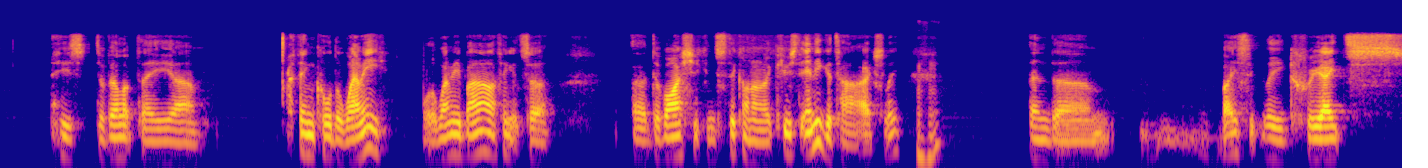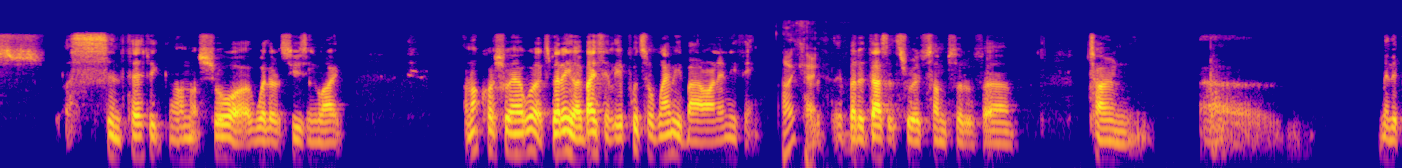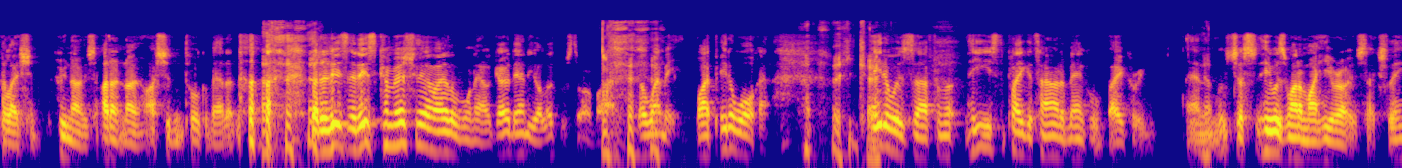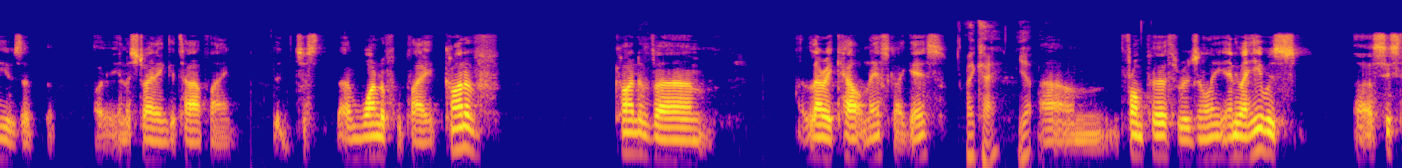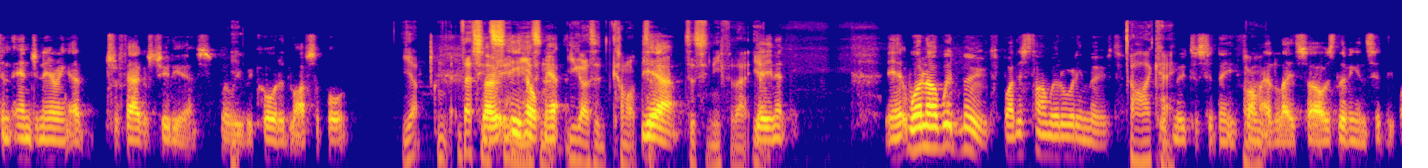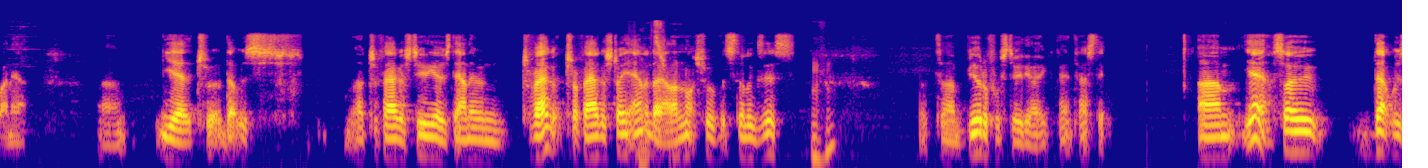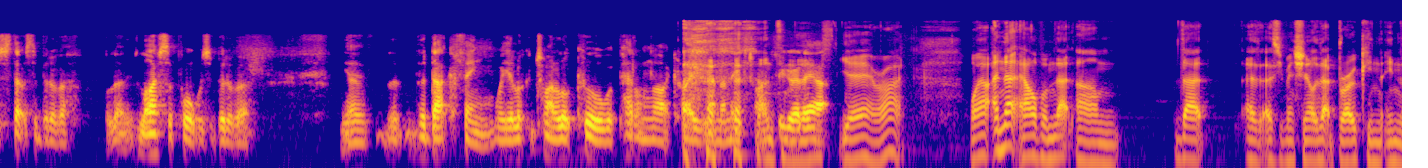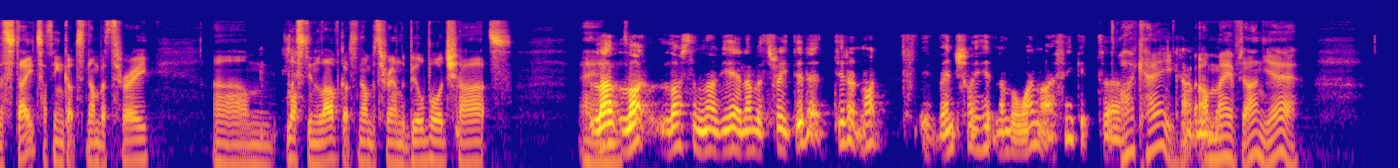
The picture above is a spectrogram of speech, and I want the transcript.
he's developed a um, a thing called the whammy or the whammy bar. I think it's a, a device you can stick on an acoustic any guitar actually, Mhm. and um, basically creates a synthetic. I'm not sure whether it's using like. I'm not quite sure how it works, but anyway, basically it puts a whammy bar on anything, Okay. but it, but it does it through some sort of uh, tone uh, manipulation. Who knows? I don't know. I shouldn't talk about it, but it is it is commercially available now. Go down to your local store and buy it. The whammy by Peter Walker. There you go. Peter was uh, from. A, he used to play guitar in a band called Bakery, and Yep. it was just he was one of my heroes. Actually, he was a, a an Australian guitar playing, just a wonderful play. Kind of, kind of um, Larry Carlton esque, I guess. Okay. Yep. Um, from Perth originally. Anyway, he was uh, assistant engineering at Trafalgar Studios, where we recorded Life Support. Yep. That's So in he helped me out. You guys had come up to, Yeah. to Sydney for that. Yeah, Yeah. yeah. Well, no, we'd moved. By this time, we'd already moved. Oh, okay. We'd moved to Sydney from Alright. Adelaide, so I was living in Sydney by now. Um, yeah, tr- that was uh, Trafalgar Studios down there in Trafalgar, Trafalgar Street, Annandale. I'm not sure if it still exists, Mhm. but uh, beautiful studio, fantastic. Um, yeah, so that was that was a bit of a life support was a bit of a you know the, the duck thing where you're looking trying to look cool, we're paddling like crazy underneath trying to figure it out. Yeah, right. Wow. And that album, that um, that as, as you mentioned earlier, that broke in in the states. I think got to number three. Um, Lost in Love got to number three on the Billboard charts. And Love, Lo- Lost in Love, yeah, number three. Did it? Did it not eventually hit number one? I think it. Uh, okay, I may have done. Yeah.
